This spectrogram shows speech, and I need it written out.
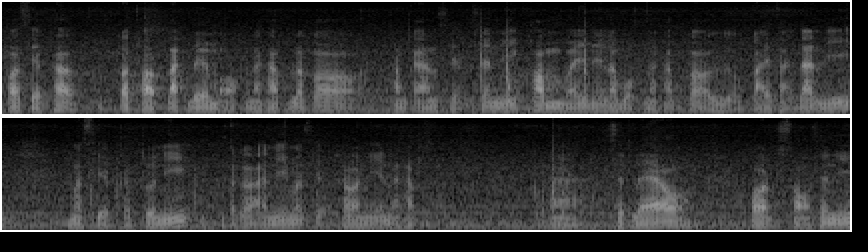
พอเสียบเข้าก็ถอดปลั๊กเดิมออกนะครับ แล้วก็ทำการเสียบเส้นนี้ค่อมไว้ในระบบนะครับ ก็คือเอาปลายสายด้านนี้มาเสียบกับตัวนี้ แล้วก็อันนี้มาเสียบเข้าอันนี้นะครับอ่าเสร็จแล้วพอสองเส้นนี้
